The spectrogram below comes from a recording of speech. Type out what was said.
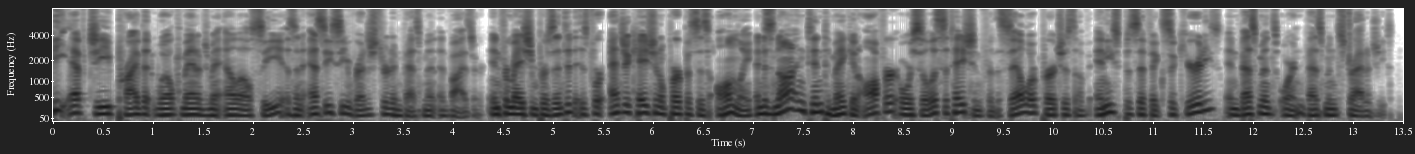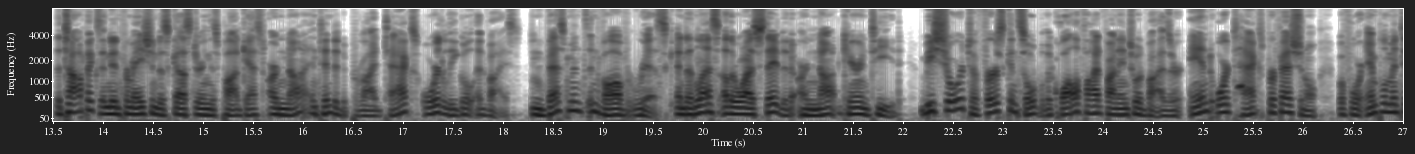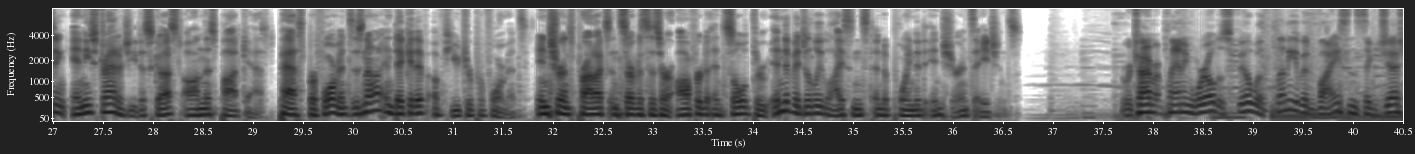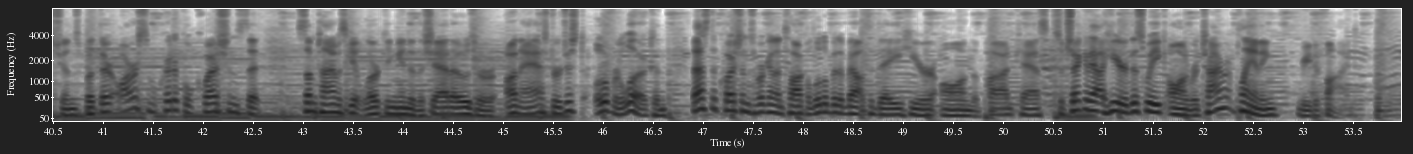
PFG Private Wealth Management LLC is an SEC registered investment advisor. Information presented is for educational purposes only and does not intend to make an offer or solicitation for the sale or purchase of any specific securities, investments, or investment strategies. The topics and information discussed during this podcast are not intended to provide tax or legal advice. Investments involve risk and, unless otherwise stated, are not guaranteed. Be sure to first consult with a qualified financial advisor and or tax professional before implementing any strategy discussed on this podcast. Past performance is not indicative of future performance. Insurance products and services are offered and sold through individually licensed and appointed insurance agents. The retirement planning world is filled with plenty of advice and suggestions, but there are some critical questions that sometimes get lurking into the shadows or unasked or just overlooked. And that's the questions we're going to talk a little bit about today here on the podcast. So check it out here this week on Retirement Planning Redefined.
